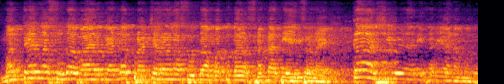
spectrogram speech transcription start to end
मंत्र्यांना सुद्धा बाहेर काढलं प्रचाराला सुद्धा मतदारसंघात यायचं नाही. का अशी वेळ आली हरियाणामध्ये?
